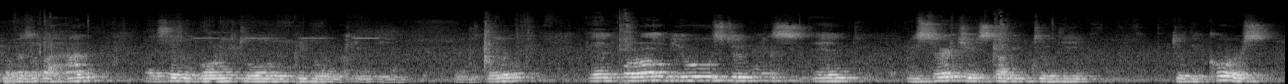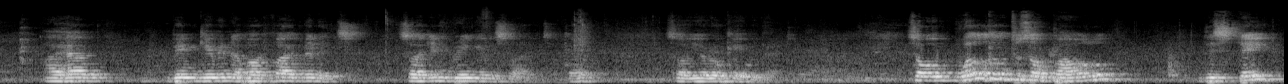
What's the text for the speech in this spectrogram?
Professor Vahan, I say good morning to all the people in, in, the, in the table. And for all of you students and researchers coming to the, to the course, I have been given about five minutes, so I didn't bring any slides, okay? So you're okay with that. So welcome to Sao Paulo, the State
